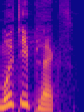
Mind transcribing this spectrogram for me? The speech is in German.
Multiplex.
